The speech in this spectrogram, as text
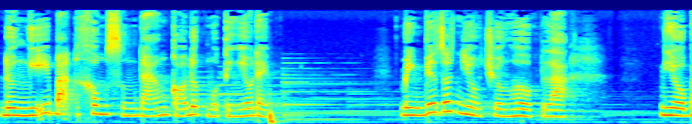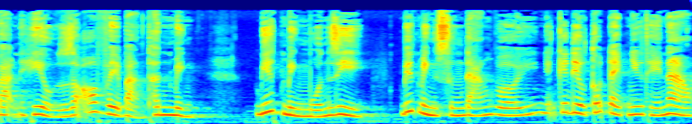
đừng nghĩ bạn không xứng đáng có được một tình yêu đẹp. Mình biết rất nhiều trường hợp là nhiều bạn hiểu rõ về bản thân mình, biết mình muốn gì, biết mình xứng đáng với những cái điều tốt đẹp như thế nào,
